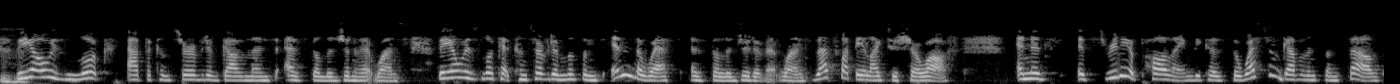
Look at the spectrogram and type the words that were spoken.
mm-hmm. they always look at the conservative governments as the legitimate ones. They always look at conservative Muslims in the West as the legitimate ones. That's what they like to show off. And it's, it's really appalling because the Western governments themselves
